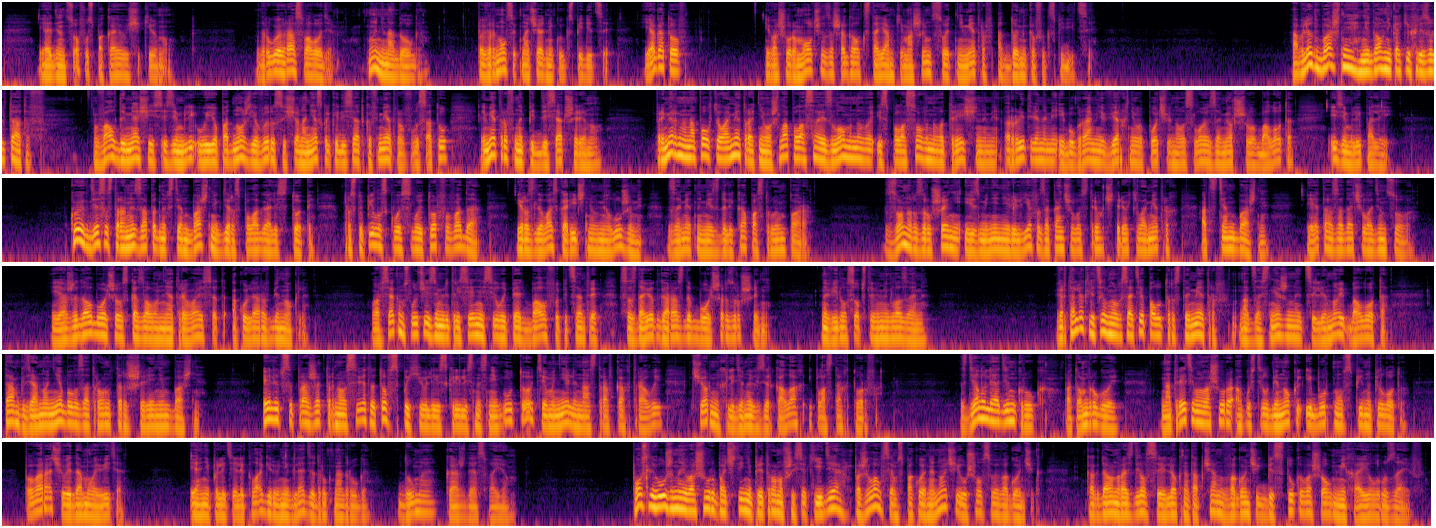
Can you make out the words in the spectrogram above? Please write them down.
и Одинцов успокаивающе кивнул. «В другой раз, Володя. Ну, ненадолго». Повернулся к начальнику экспедиции. «Я готов». Ивашура молча зашагал к стоянке машин сотни метров от домиков экспедиции. Облет башни не дал никаких результатов. Вал дымящейся земли у ее подножья вырос еще на несколько десятков метров в высоту и метров на 50 в ширину. Примерно на полкилометра от него шла полоса изломанного, исполосованного трещинами, рытвинами и буграми верхнего почвенного слоя замерзшего болота и земли полей. Кое-где со стороны западных стен башни, где располагались топи, проступила сквозь слой торфа вода и разлилась коричневыми лужами, заметными издалека по струям пара. Зона разрушений и изменения рельефа заканчивалась в 3-4 километрах от стен башни, и это озадачило Одинцова. «Я ожидал большего», — сказал он, не отрываясь от окуляров бинокля. «Во всяком случае, землетрясение силой 5 баллов в эпицентре создает гораздо больше разрушений». Но собственными глазами. Вертолет летел на высоте полутораста метров над заснеженной целиной болота, там, где оно не было затронуто расширением башни. Эллипсы прожекторного света то вспыхивали и искрились на снегу, то темнели на островках травы, черных ледяных зеркалах и пластах торфа. Сделали один круг, потом другой. На третьем Ивашура опустил бинокль и буркнул в спину пилоту. «Поворачивай домой, Витя». И они полетели к лагерю, не глядя друг на друга, думая каждый о своем. После ужина Ивашура, почти не притронувшийся к еде, пожелал всем спокойной ночи и ушел в свой вагончик – когда он разделся и лег на топчан, в вагончик без стука вошел Михаил Рузаев.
